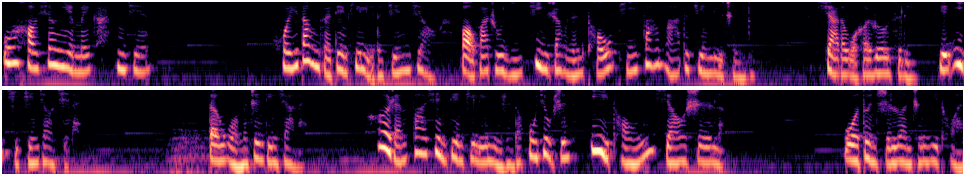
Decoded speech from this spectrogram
我好像也没看见。回荡在电梯里的尖叫，爆发出一记让人头皮发麻的尖利程度。吓得我和 Rose 里也一起尖叫起来。等我们镇定下来，赫然发现电梯里女人的呼救声一同消失了。我顿时乱成一团，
